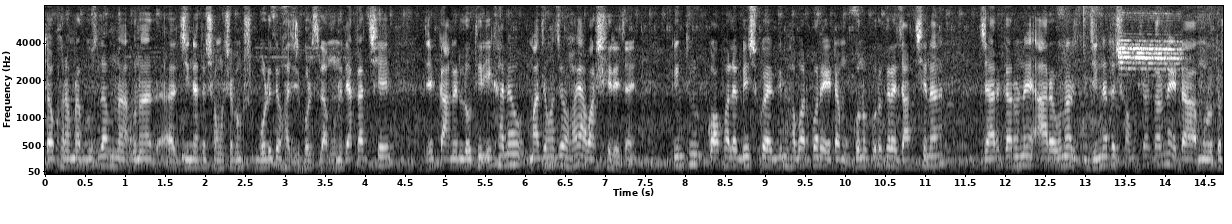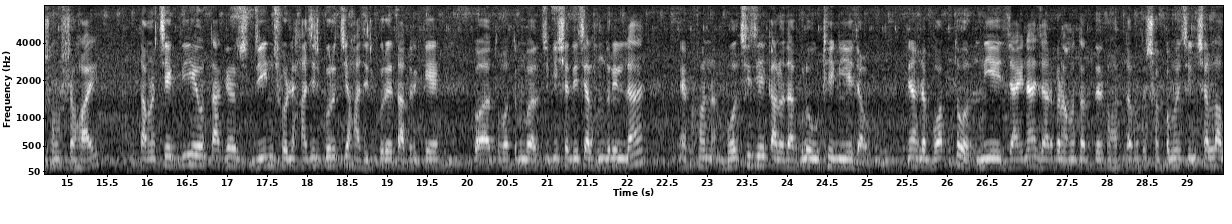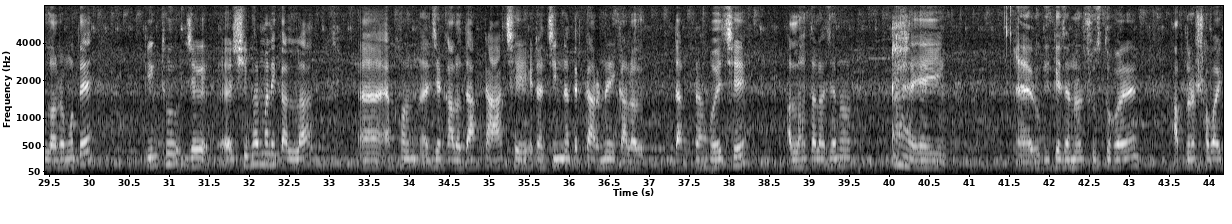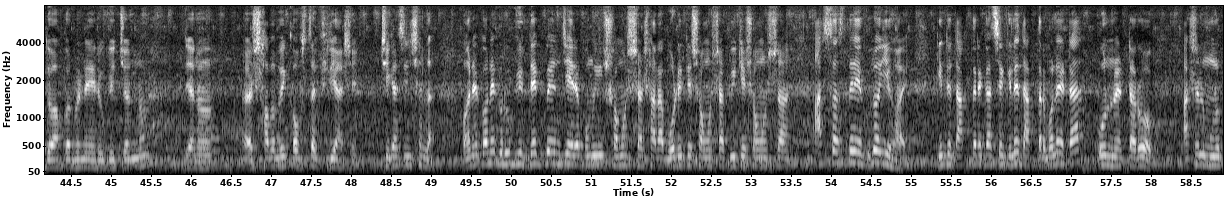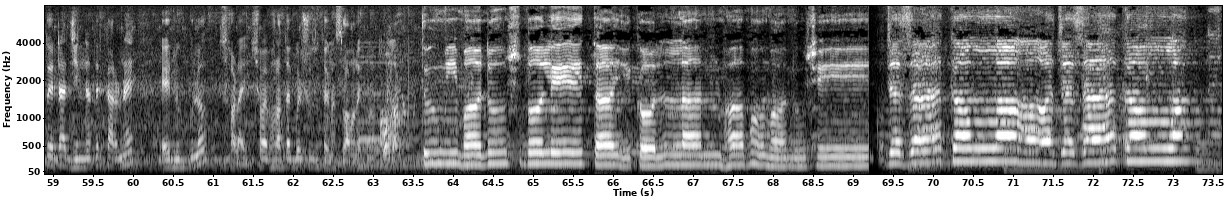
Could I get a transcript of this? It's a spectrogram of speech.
তখন আমরা বুঝলাম না ওনার আহ, জিনাতের সমস্যা এবং বডিতেও হাজির করেছিলাম। উনি দেখাচ্ছে যে কানের লথির এখানেও মাঝে মাঝে হয় আবার সেরে যায়। কিন্তু কপালে বেশ কয়েকদিন হবার পরে এটা কোনো প্রকারে যাচ্ছে না যার কারণে আর ওনার জিন্নাতের সমস্যার কারণে এটা মূলত সমস্যা হয়। তো আমরা চেক দিয়ে তাকে জিন শরীরে হাজির করেছি হাজির করে তাদেরকে কথোপকথন বা চিকিৎসা দিয়েছি আলহামদুলিল্লাহ। এখন বলছি যে এই কালো দাগগুলো উঠিয়ে নিয়ে যাও। তিনি আসলে বত্ত নিয়ে যায় না, যার কারণে আমরা তাদেরকে হত্যা করতে সক্ষম হয়েছি ইনশাল্লাহ আল্লাহর মতে কিন্তু যে শিফার মালিক আল্লাহ এখন যে কালো দাগটা আছে, এটা জিন্নাতের কারণে এই কালো দাগটা হয়েছে। আল্লাহ তালা যেন এই রুগীকে যেন সুস্থ করেন। আপনারা সবাই দোয়া করবেন এই রুগীর জন্য, যেন স্বাভাবিক অবস্থায় ফিরে আসে। ঠিক আছে, ইনশাল্লাহ। অনেক অনেক রুগীর দেখবেন যে এরকমই সমস্যা, সারা বডিতে সমস্যা, পিঠে সমস্যা, আস্তে আস্তে এগুলোই হয়। কিন্তু ডাক্তারের কাছে গেলে ডাক্তার বলে এটা অন্য একটা রোগ। আসলে মূলত এটা জিন্নাতের কারণে এই রোগগুলো ছড়ায়। সবাই ভালো থাকবেন, সুস্থ থাকবেন। আসসালামু আলাইকুম। তুমি মানুষ বলে তাই কল্যাণ ভাব মানুষে জাজাকাল্লাহ জাজাকাল্লাহ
